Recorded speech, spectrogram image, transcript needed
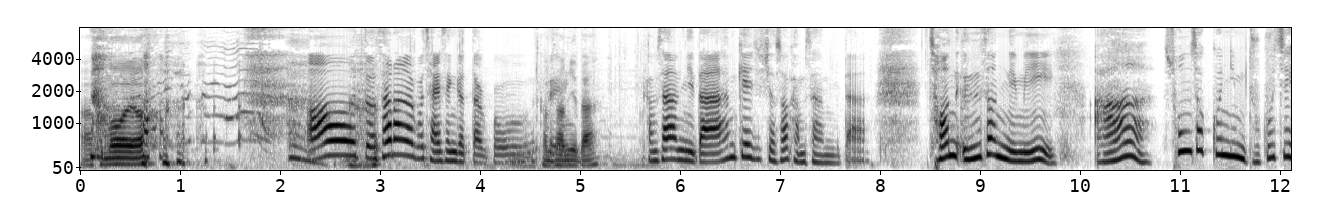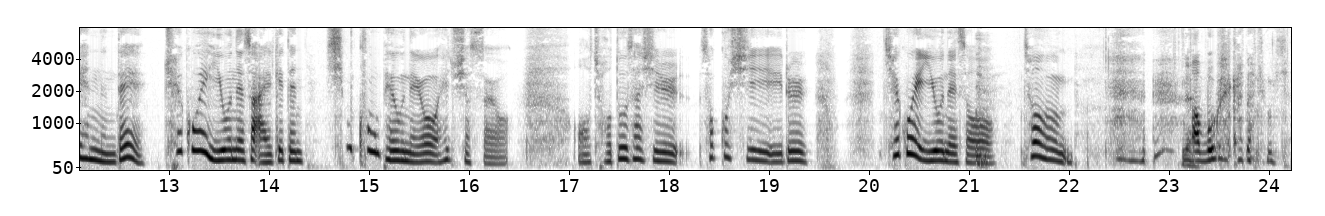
아, 고마워요. 아, 또 사랑하고 잘생겼다고. 음, 감사합니다. 네, 감사합니다. 함께 해주셔서 감사합니다. 전은선 님이 아, 손석구님 누구지 했는데 최고의 이혼에서 알게 된 심쿵 배우네요 해주셨어요. 어, 저도 사실 석구 씨를 최고의 이혼에서 처음 네. 아 목을 가다듬으셨.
